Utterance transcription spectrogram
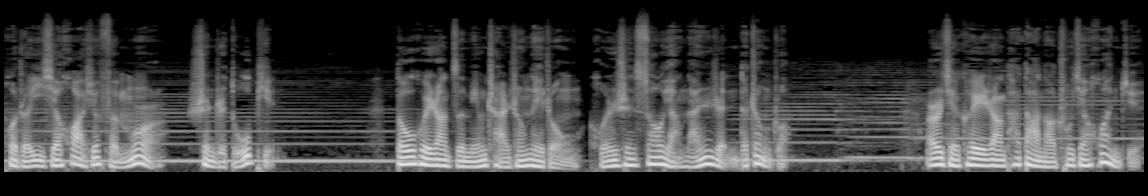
或者一些化学粉末，甚至毒品，都会让子明产生那种浑身瘙痒难忍的症状，而且可以让他大脑出现幻觉。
